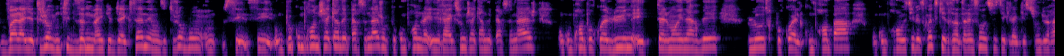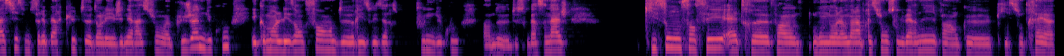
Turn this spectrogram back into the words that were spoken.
Voilà, il y a toujours une petite zone Michael Jackson et on se dit toujours bon, on, c'est, c'est, on peut comprendre chacun des personnages, on peut comprendre les réactions de chacun des personnages, on comprend pourquoi l'une est tellement énervée, l'autre pourquoi elle comprend pas, on comprend aussi parce que moi, ce qui est très intéressant aussi, c'est que la question du racisme se répercute dans les générations plus jeunes du coup et comment les enfants de Reese Witherspoon du coup, de, son personnage qui sont censés être, enfin, on a, on a l'impression sous le vernis, enfin, que qui sont très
